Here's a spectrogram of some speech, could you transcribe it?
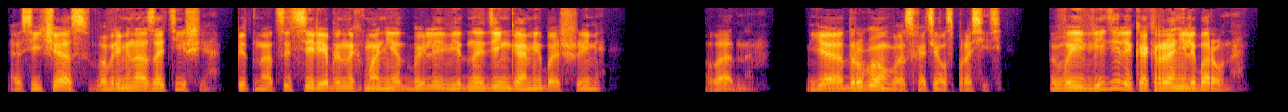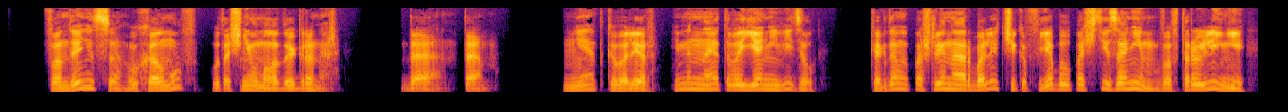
А сейчас, во времена затишья, 15 серебряных монет были, видно, деньгами большими. Ладно, я о другом вас хотел спросить. Вы видели, как ранили барона? Фонденица? У холмов? — уточнил молодой гранер. Да, там. Нет, кавалер, именно этого я не видел. Когда мы пошли на арбалетчиков, я был почти за ним, во второй линии —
